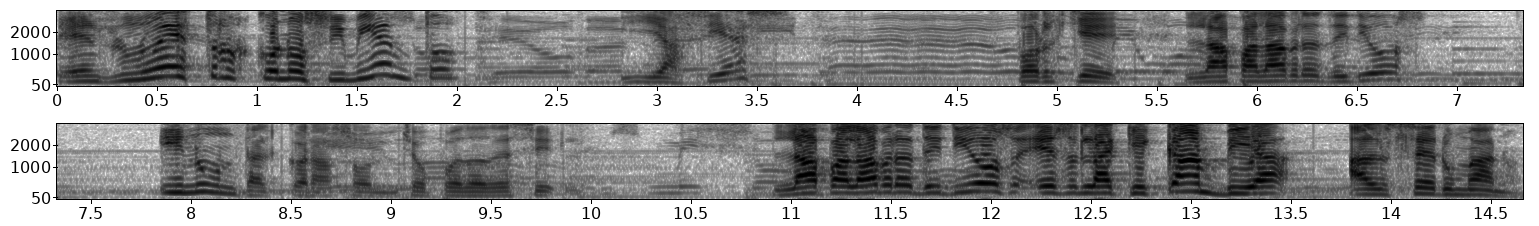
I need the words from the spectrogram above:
en nuestros conocimientos, y así es. Porque la palabra de Dios inunda el corazón, yo puedo decirle. La palabra de Dios es la que cambia al ser humano.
